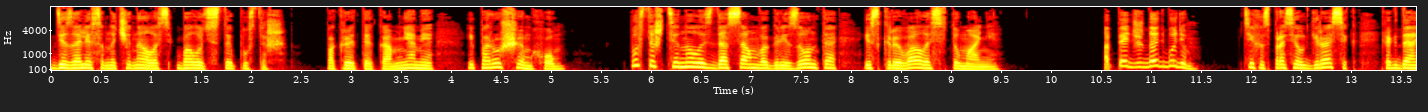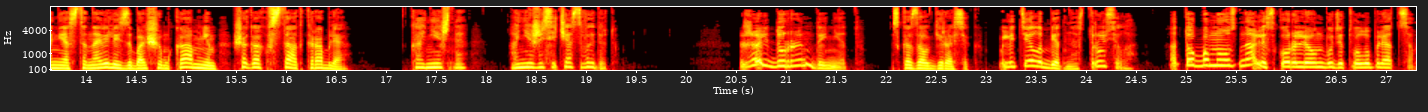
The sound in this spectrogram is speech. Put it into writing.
где за лесом начиналась болотистая пустошь, покрытая камнями и поросшая мхом. Пустошь тянулась до самого горизонта и скрывалась в тумане. «Опять ждать будем?» — тихо спросил Герасик, когда они остановились за большим камнем, шагах в ста от корабля. «Конечно. Они же сейчас выйдут». «Жаль, дурынды нет», — сказал Герасик. «Летела бедная, струсила. А то бы мы узнали, скоро ли он будет вылупляться».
